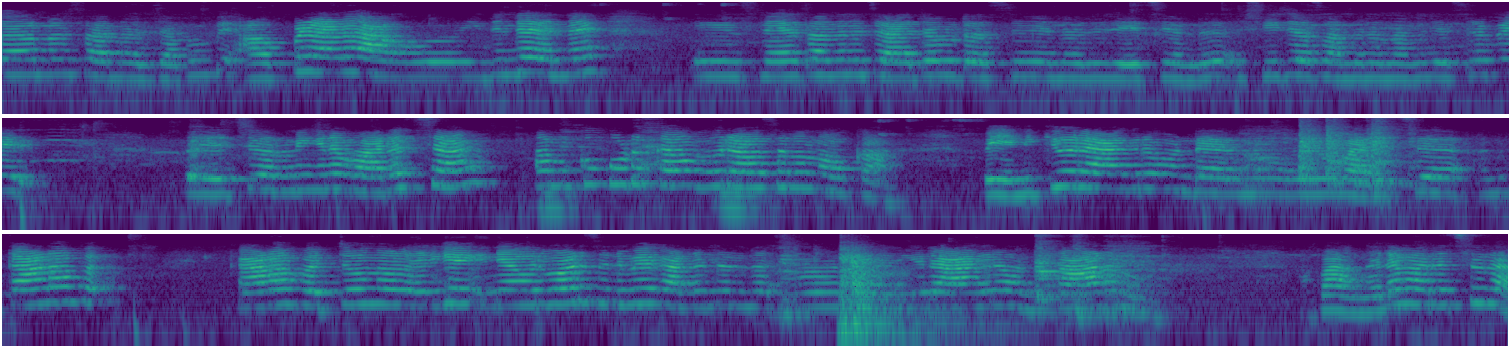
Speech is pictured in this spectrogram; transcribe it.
ഗവർണർ സാറിന് വിളിച്ചു. അപ്പം അപ്പോഴാണ് ഇതിന്റെ തന്നെ ഈ സ്നേഹസന്ധന ചാരിറ്റബിൾ ട്രസ്റ്റിന് തന്നെ ഒരു ചേച്ചിയുണ്ട്. ഷീജ സന്ധനം എന്നാണ് ചേച്ചിയുടെ പേര്. അപ്പൊ ചേച്ചി പറഞ്ഞു ഇങ്ങനെ വരച്ചാൽ നമുക്ക് കൊടുക്കാം ഒരു അവസരം നോക്കാം. അപ്പൊ എനിക്കും ഒരു ആഗ്രഹം ഉണ്ടായിരുന്നു ഒരു വരച്ച് കാണാൻ കാണാൻ പറ്റുമെന്നുള്ള എനിക്ക് ഞാൻ ഒരുപാട് സിനിമയെ കണ്ടിട്ടുണ്ട് എനിക്കൊരു ആഗ്രഹമുണ്ട് കാണണം. അപ്പൊ അങ്ങനെ വരച്ചതാ.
